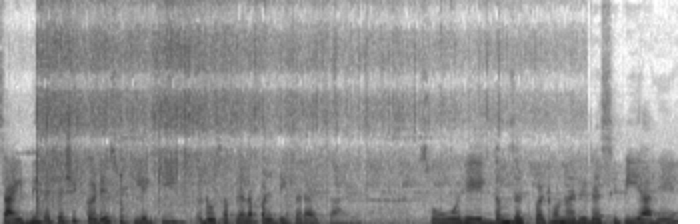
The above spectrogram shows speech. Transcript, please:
साईडनी त्याचे असे कडे सुटले की डोसा आपल्याला पलटी करायचा आहे. सो हे एकदम झटपट होणारी रेसिपी आहे.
